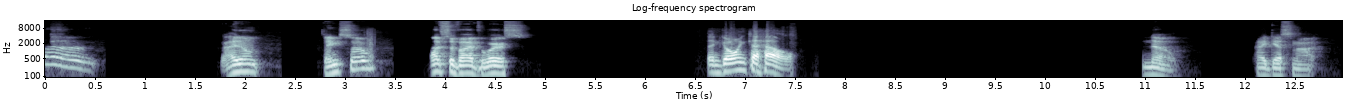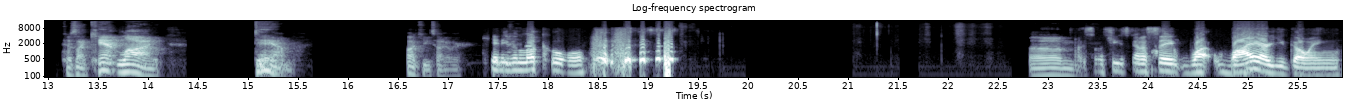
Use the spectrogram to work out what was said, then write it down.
Um, I don't think so. I've survived worse. Then going to hell. No, I guess not, because I can't lie. Damn. Fuck you, Tyler. Can't even look cool. Um, so she's gonna say, "What? Why are you going?"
